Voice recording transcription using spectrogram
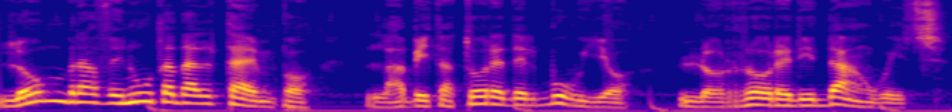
l'ombra venuta dal tempo, l'abitatore del buio, l'orrore di Dunwich.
